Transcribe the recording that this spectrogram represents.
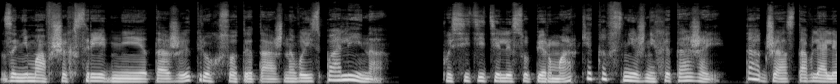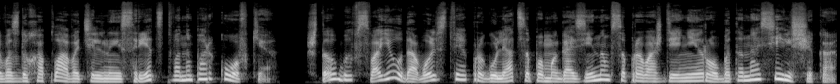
занимавших средние этажи трехсотэтажного исполина. Посетители супермаркетов с нижних этажей также оставляли воздухоплавательные средства на парковке, чтобы в свое удовольствие прогуляться по магазинам в сопровождении робота-носильщика,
